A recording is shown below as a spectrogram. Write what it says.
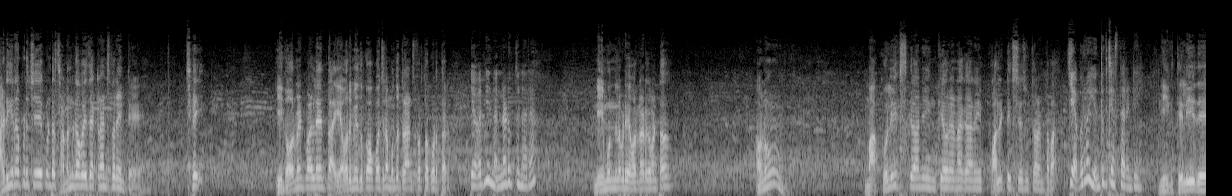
అడిగినప్పుడు చేయకుండా సడన్గా వైజాగ్ ట్రాన్స్ఫర్ ఏంటే? చెయ్యి ఈ గవర్నమెంట్ వాళ్ళే ఎంత? ఎవరి మీద కోపం వచ్చినా ముందు ట్రాన్స్ఫర్తో కొడతారు. ఎవరిని? నన్ను అడుగుతున్నారా? నీ ముందు నిలబడి ఎవరిని అడగమంటావు? అవును. మా కొలీగ్స్ కానీ ఇంకెవరైనా కానీ పాలిటిక్స్ చేస్తుంటారంటవా ఎవరో ఎందుకు చేస్తారండి? నీకు తెలియదే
